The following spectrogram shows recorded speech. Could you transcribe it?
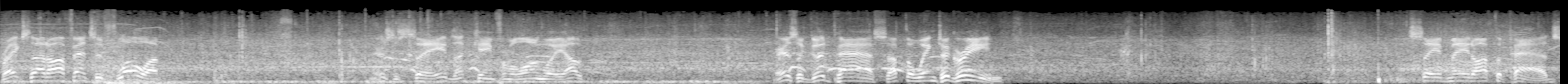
Breaks that offensive flow up. There's a save. That came from a long way out. There's a good pass up the wing to Green. Save made off the pads.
